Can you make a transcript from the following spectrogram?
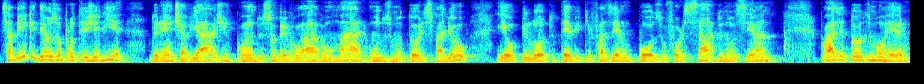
Sabia que Deus o protegeria durante a viagem. Quando sobrevoavam o mar, um dos motores falhou e o piloto teve que fazer um pouso forçado no oceano. Quase todos morreram,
